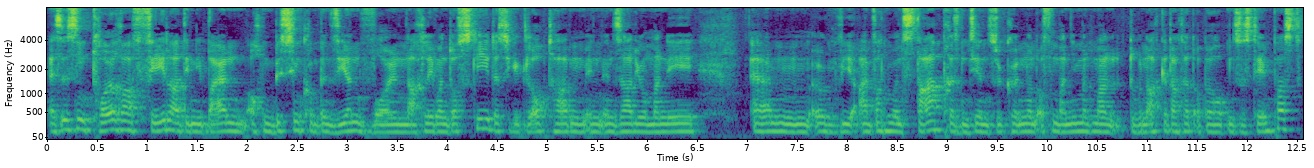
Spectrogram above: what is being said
Es ist ein teurer Fehler, den die Bayern auch ein bisschen kompensieren wollen nach Lewandowski, dass sie geglaubt haben, in, in Sadio Mané ähm, irgendwie einfach nur einen Star präsentieren zu können und offenbar niemand mal darüber nachgedacht hat, ob er überhaupt ins System passt.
